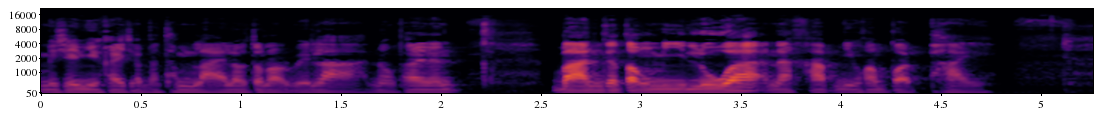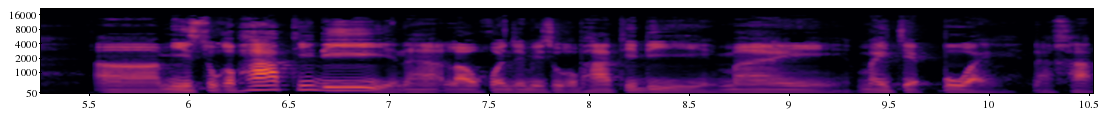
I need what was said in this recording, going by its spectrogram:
ไม่ใช่มีใครจะมาทำร้ายเราตลอดเวลาเนาะเพราะฉะนั้นบ้านก็ต้องมีรั้วนะครับมีความปลอดภัยมีสุขภาพที่ดีนะฮะเราควรจะมีสุขภาพที่ดีไม่ไม่เจ็บป่วยนะครับ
